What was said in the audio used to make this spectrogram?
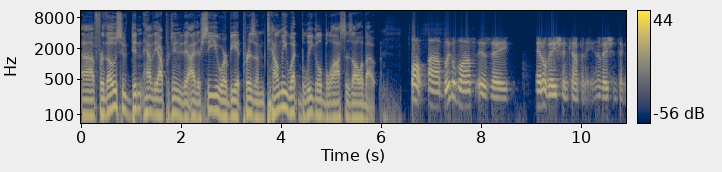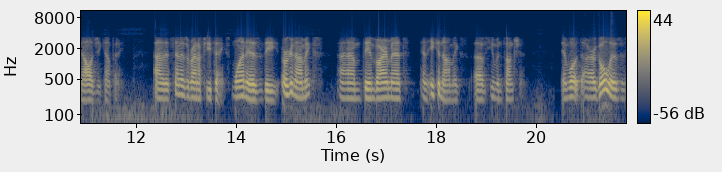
uh, for those who didn't have the opportunity to either see you or be at Prism, tell me what Bleagle Bloss is all about. Well, uh, Bleagleblos is a innovation company, innovation technology company uh, that centers around a few things. One is the ergonomics, um, the environment, and economics of human function. And what our goal is is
